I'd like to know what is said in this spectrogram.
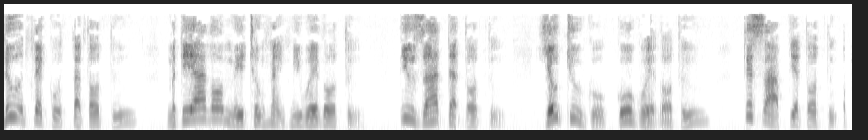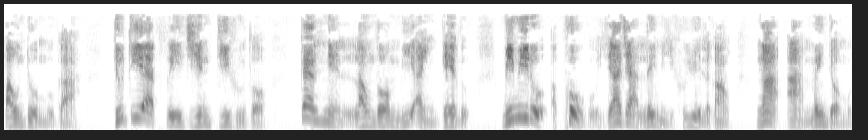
လူအသက်ကိုတတ်သောသူမတရားသောမေထုံ၌မိဝဲသောသူပြုစားတတ်သောသူရုတ်ထုကိုကိုးကွယ်သောသူတစ္ဆာပြတ်သောသူအပေါင်းတို့မူကား ဒုတိယသေခြင်းဒီဟုသောကန့်နှင့်လောင်သောမိအိုင်တဲသို့မိမိတို့အဖို့ကိုရကြလိမ့်မည်ဟု၍၎င်းငါအာမိန်တော်မူ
